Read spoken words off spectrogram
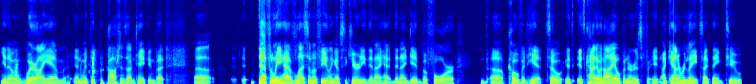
you know, where I am and with the precautions I'm taking, but uh, definitely have less of a feeling of security than I had than I did before uh, COVID hit. So it's it's kind of an eye opener. As it, I kind of relates, I think, to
